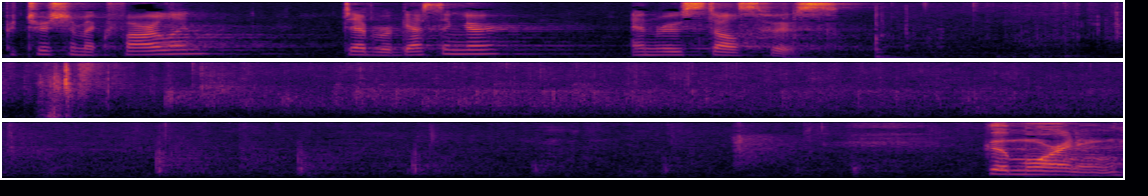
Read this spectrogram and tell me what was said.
Patricia McFarland, Deborah Gessinger, and Ruth Stoltzfus. Good morning.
